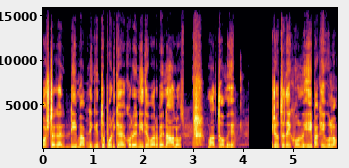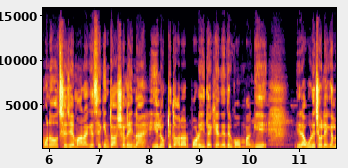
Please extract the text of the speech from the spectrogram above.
দশ টাকার ডিম আপনি কিন্তু পরীক্ষা করে নিতে পারবেন আলোর মাধ্যমে। ভিডিওতে দেখুন, এই পাখিগুলো মনে হচ্ছে যে মারা গেছে, কিন্তু আসলেই না। এই লোকটি ধরার পরেই দেখেন এদের ঘুম ভাঙিয়ে এরা উড়ে চলে গেল।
